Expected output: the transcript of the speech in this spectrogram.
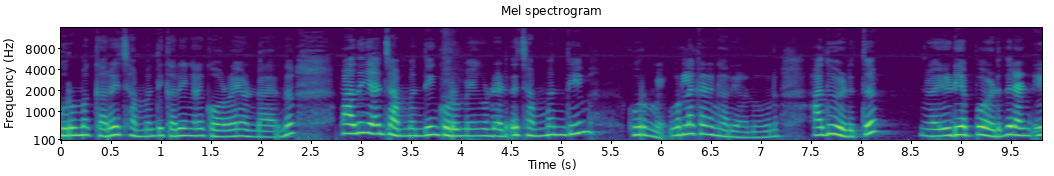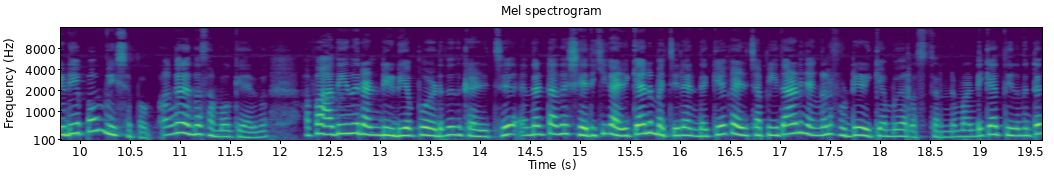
കുറുമക്കറി ചമ്മന്തിക്കറി അങ്ങനെ കുറേ ഉണ്ടായിരുന്നു. അപ്പോൾ അത് ഞാൻ ചമ്മന്തിയും കുറുമയും കൂടെ എടുത്ത് ചമ്മന്തിയും കുറുമയും ഉരുളക്കിഴങ്ങ് കറിയാണെന്ന് തോന്നുന്നു. അതും എടുത്ത് ഇടിയപ്പം എടുത്ത് രണ്ട് ഇടിയപ്പം വീശപ്പം അങ്ങനെ എന്താ സംഭവമൊക്കെയായിരുന്നു. അപ്പോൾ അതിൽ നിന്ന് രണ്ട് ഇടിയപ്പം എടുത്ത് ഇത് കഴിച്ച് എന്നിട്ട് അത് ശരിക്ക് കഴിക്കാനും പറ്റിയില്ല. എന്തൊക്കെയോ കഴിച്ച്. അപ്പോൾ ഇതാണ് ഞങ്ങൾ ഫുഡ് കഴിക്കാൻ പോയ റെസ്റ്റോറന്റ് വണ്ടിക്കകത്ത് ഇരുന്നിട്ട്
